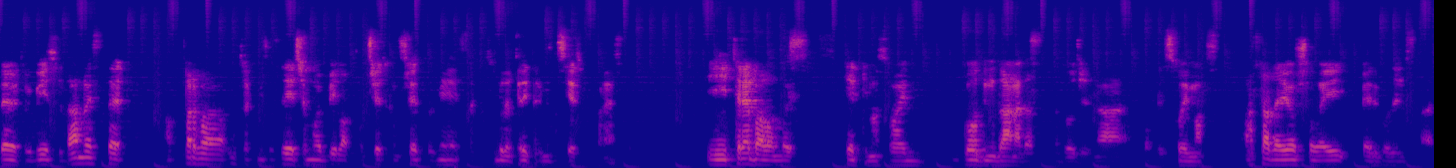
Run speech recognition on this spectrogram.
9. 2017. A prva utakmica sljedeća mu je bila početkom šestog mjeseca kad su bile pripreme za svjetsko prvenstvo. I trebalo mu je sjetimo svoje godinu dana da se dođe na opet svoj maks. A sada je još ovaj pet godina star.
